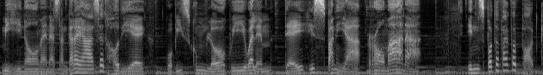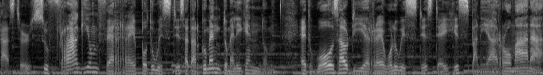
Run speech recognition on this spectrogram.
Mihi nomen est Andreas et hodie vobiscum loqui velim de Hispania Romana. In Spotify for Podcasters, suffragium ferre potuistis ad argumentum eligendum, et vos audire voluistis de Hispania Romana.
